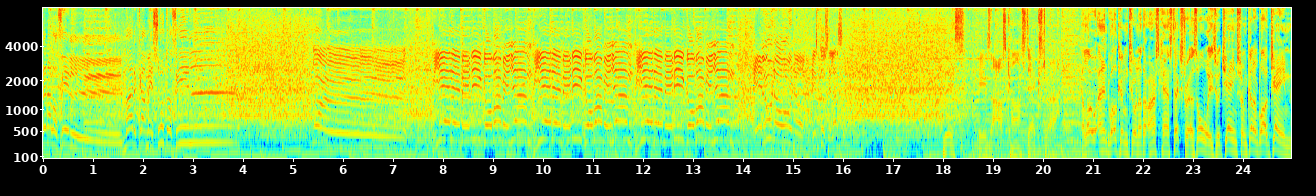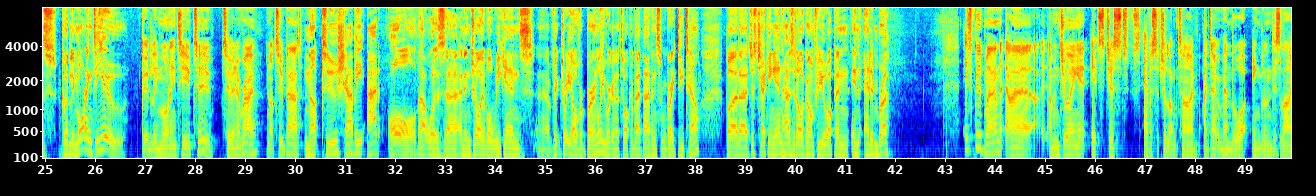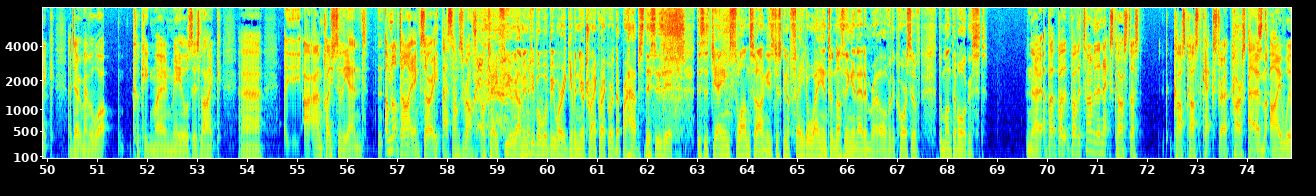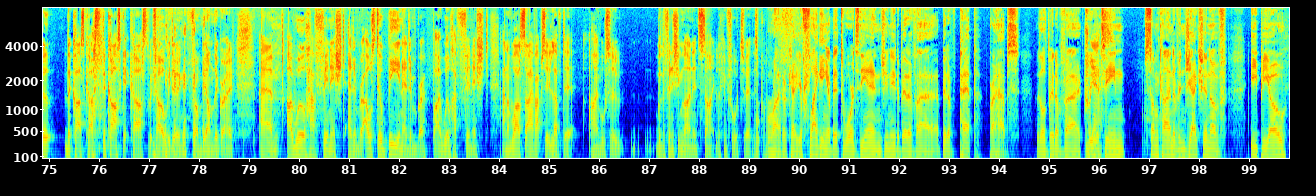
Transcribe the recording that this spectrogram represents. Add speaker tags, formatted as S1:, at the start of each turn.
S1: el gol Arsenal Ozil. Marca Mesut Ozil.
S2: Pierre-Emerick Aubameyang, Pierre-Emerick Aubameyang, Pierre-Emerick Aubameyang, el 1-1. Esto es el Arsenal.
S3: This is Arscast Extra.
S4: Hello and welcome to another Arscast Extra, as always, with James from Gunnerblog. James, goodly morning to you.
S5: Goodly morning to you too. Two in a row. Not too bad.
S4: Not too shabby at all. That was uh, an enjoyable weekend's uh, victory over Burnley. We're going to talk about that in some great detail. But uh, just checking in, how's it all going for you up in, in Edinburgh?
S5: It's good, man. Uh, I'm enjoying it. It's just ever such a long time. I don't remember what England is like. I don't remember what cooking my own meals is like. Uh, I, I'm close to the end. I'm not dying. Sorry, that sounds wrong.
S4: Okay, phew. I mean, people would be worried, given your track record, that perhaps this is it. This is James' swan song. He's just going to fade away into nothing in Edinburgh over the course of the month of August.
S5: No, but by, by the time of the next cast, us, cast cast extra,
S4: Cast cast.
S5: um, I will the cast cast the casket cast, which I will be doing from beyond the grave. Um, I will have finished Edinburgh. I will still be in Edinburgh, but I will have finished. And whilst I have absolutely loved it, I'm also with the finishing line in sight, looking forward to it at this point.
S4: Right. Okay. You're flagging a bit towards the end. You need a bit of uh, a bit of pep, perhaps a little bit of uh, creatine, some kind of injection of EPO,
